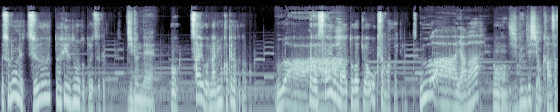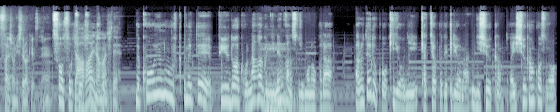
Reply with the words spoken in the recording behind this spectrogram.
でそれをねずーっとフィールドノート取り続けてる自分で。うん。最後何も書けなくなるのうわだから最後の後書きは奥さんが書いてるんです、うわーやば。うん、自分自身を観察対象にしてるわけですね。そうそうそうそうやばいなマジで。でこういうのも含めてフィールドワークを長く2年間するものから、ある程度こう企業にキャッチアップできるような2週間とか1週間コースの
